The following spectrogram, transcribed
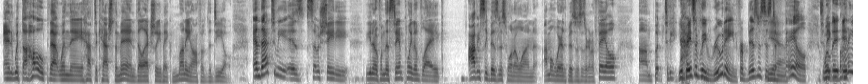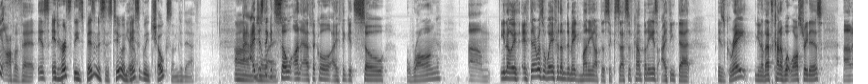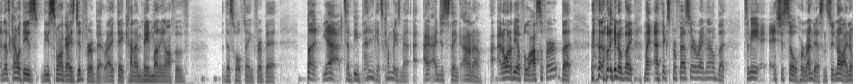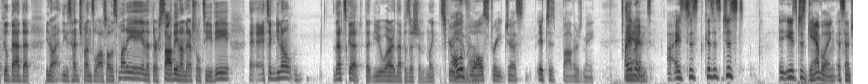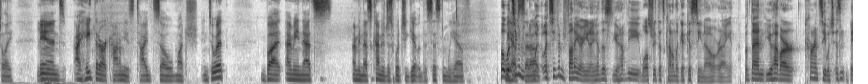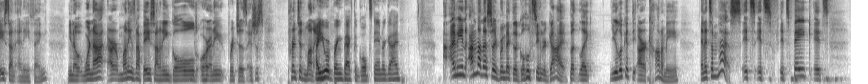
and with the hope that when they have to cash them in, they'll actually make money off of the deal. And that to me is so shady you know, from the standpoint of like, obviously business 101, I'm aware that businesses are going to fail. Um, but to be you're basically rooting for businesses yeah. to fail to well, make it, money it, off of it is it hurts these businesses too, and yeah. basically chokes them to death. I, I just think way. it's so unethical. I think it's so wrong. Um, you know, if, if there was a way for them to make money off the success of companies, I think that is great. You know, that's kind of what Wall Street is, um, and that's kind of what these these small guys did for a bit, right? They kind of made money off of this whole thing for a bit. But yeah, to be betting against companies, man, I, I, I just think I don't know. I, I don't want to be a philosopher, but you know, my my ethics professor right now, but to me, it's just so horrendous. And so, no, I don't feel bad that you know these hedge funds lost all this money and that they're sobbing on national TV. It's a you know, that's good that you are in that position. Like screw all you, of man. Wall Street just it just bothers me. I agree. And I, it's just because it's just it, it's just gambling essentially, Mm-hmm. and I hate that our economy is tied so much into it. But I mean that's I mean that's kind of just what you get with the system we have. But we what's have even what- what's even funnier, you know, you have this, you have the Wall Street that's kind of like a casino, right? But then you have our currency, which isn't based on anything. You know, we're not our money's not based on any gold or any riches. It's just printed money. Are you a bring back the gold standard guy? I mean, I'm not necessarily bring back the gold standard guy, but like you look at the our economy and it's a mess. It's it's it's fake. It's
